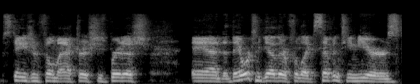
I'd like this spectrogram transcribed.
stage and film actress. She's British and they were together for like 17 years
